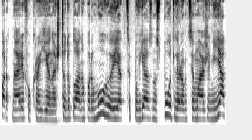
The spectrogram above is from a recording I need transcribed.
партнерів України. Щодо плану перемоги, як це пов'язано з Путлером, це майже ніяк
